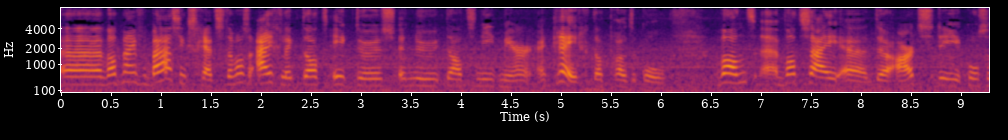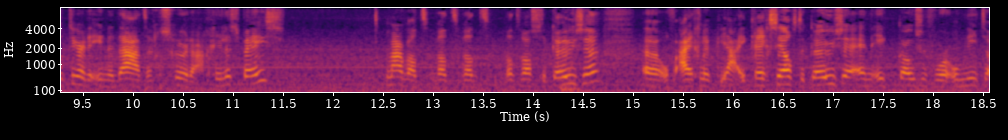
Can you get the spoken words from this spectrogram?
Uh, wat mijn verbazing schetste was eigenlijk dat ik dus nu dat niet meer kreeg, dat protocol. Want wat zei de arts? Die constateerde inderdaad een gescheurde Achillespees. Maar wat, wat, wat, wat was de keuze? Uh, of eigenlijk, ja, ik kreeg zelf de keuze en ik koos ervoor om niet te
